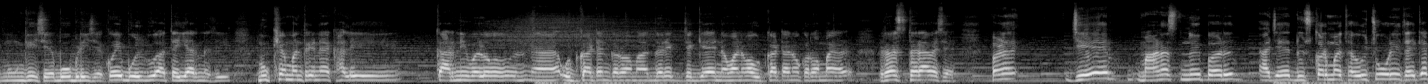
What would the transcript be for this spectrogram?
મૂંગી છે, બોબડી છે, કોઈ બોલવા તૈયાર નથી. મુખ્યમંત્રીને ખાલી કાર્નિવલોના ઉદ્ઘાટન કરવામાં, દરેક જગ્યાએ નવા નવા ઉદ્ઘાટનો કરવામાં રસ ધરાવે છે. પણ જે માણસની પર આજે દુષ્કર્મ થયું, ચોરી થઈ કે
